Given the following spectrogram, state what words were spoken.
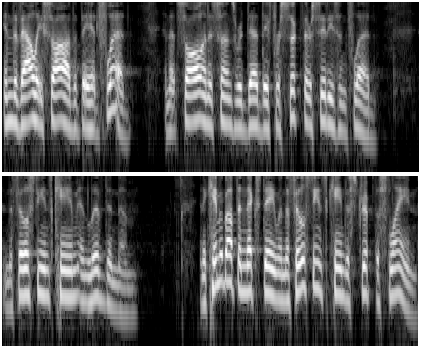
in the valley saw that they had fled, and that Saul and his sons were dead, they forsook their cities and fled. And the Philistines came and lived in them. And it came about the next day when the Philistines came to strip the slain,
